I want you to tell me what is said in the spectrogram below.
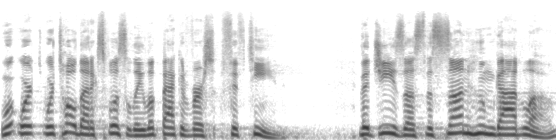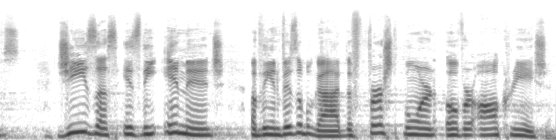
We're, we're, we're, told that explicitly. Look back at verse 15. That Jesus, the Son whom God loves, Jesus is the image of the invisible God, the firstborn over all creation.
